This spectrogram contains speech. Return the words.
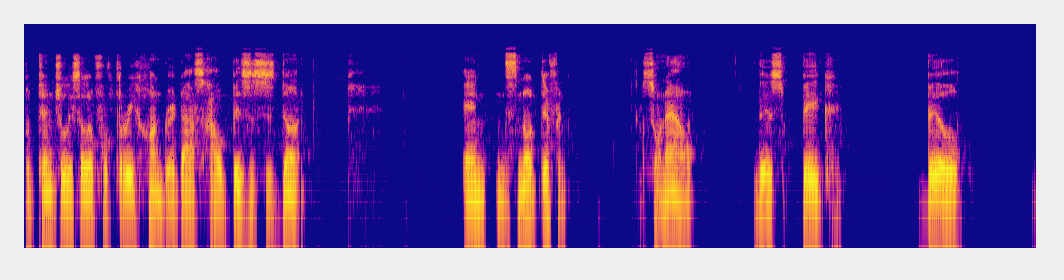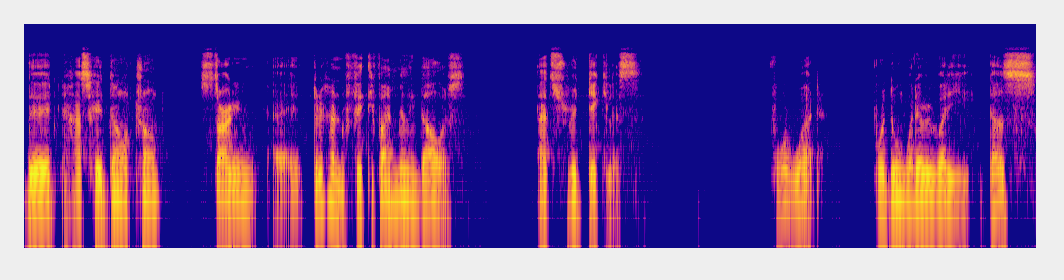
potentially sell it for 300 that's how business is done. And it's no different. So now this big bill that has hit donald trump starting at 355 million dollars. That's ridiculous. For what? For doing what everybody does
